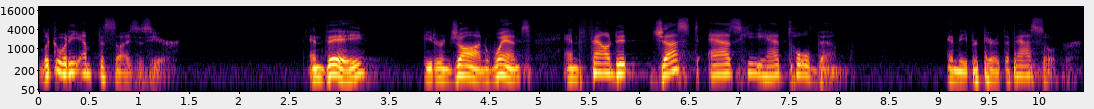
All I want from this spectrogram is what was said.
Look at what he emphasizes here. And they, Peter and John, went and found it just as he had told them, and they prepared the Passover.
